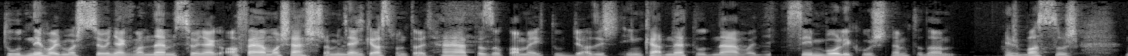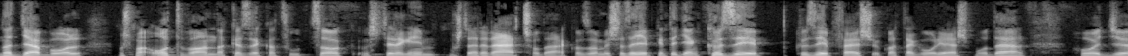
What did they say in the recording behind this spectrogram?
tudni, hogy most szőnyeg van, nem szőnyeg. A felmosásra mindenki azt mondta, hogy hát azok, amelyik tudja, az is inkább ne tudná, vagy szimbolikus, nem tudom és basszus, nagyjából most már ott vannak ezek a cuccok, most tényleg én most erre rácsodálkozom, és ez egyébként egy ilyen közép, közép-felső kategóriás modell, hogy,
